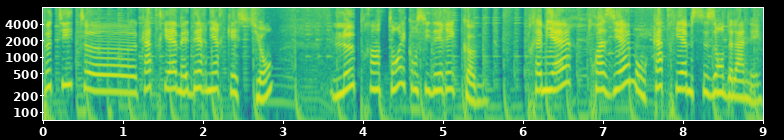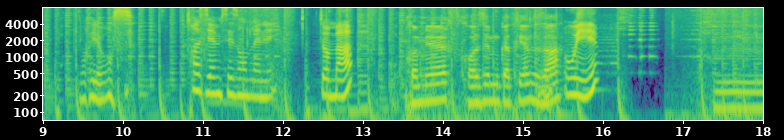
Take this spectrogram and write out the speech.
Petite euh, quatrième et dernière question. Le printemps est considéré comme première, troisième ou quatrième saison de l'année? Florence. Troisième saison de l'année. Thomas? Première, troisième ou quatrième, c'est ça? Oui. Hmm.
